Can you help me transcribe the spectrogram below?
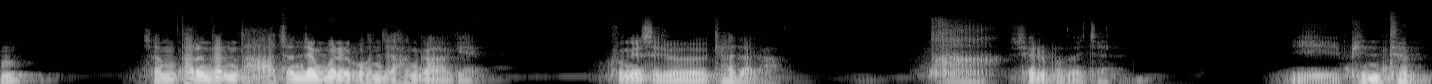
음? 참 다른 사람 다 전쟁 보내고 혼자 한가하게 궁에서 이렇게 하다가 탁 죄를 범했잖아요. 이 빈틈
